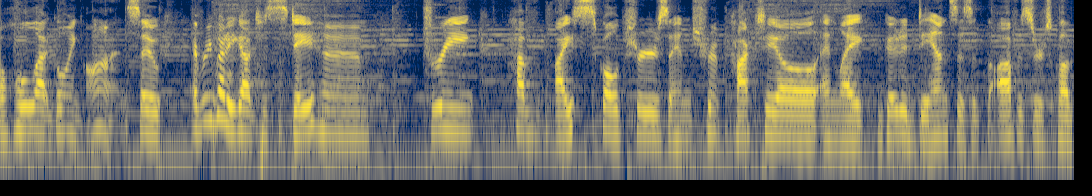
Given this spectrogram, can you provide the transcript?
a whole lot going on. So everybody got to stay home, drink, have ice sculptures and shrimp cocktail, and like go to dances at the officers' club.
